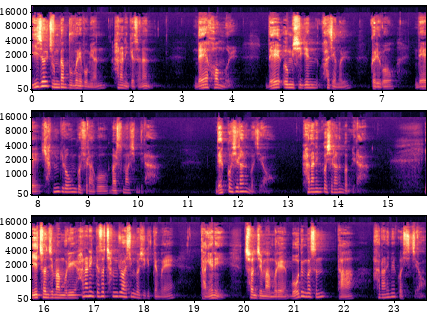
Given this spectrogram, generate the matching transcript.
2절 중간 부분에 보면 하나님께서는 내 헌물, 내 음식인 화재물, 그리고 내 향기로운 것이라고 말씀하십니다. 내 것이라는 거지요. 하나님 것이라는 겁니다. 이 천지 만물이 하나님께서 창조하신 것이기 때문에 당연히 천지 만물의 모든 것은 다 하나님의 것이죠.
